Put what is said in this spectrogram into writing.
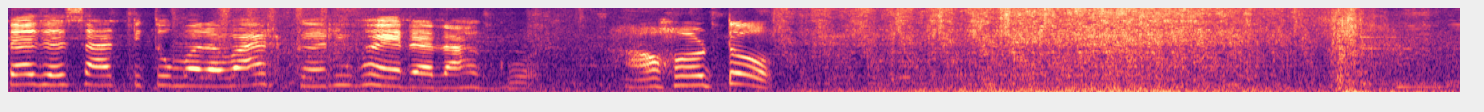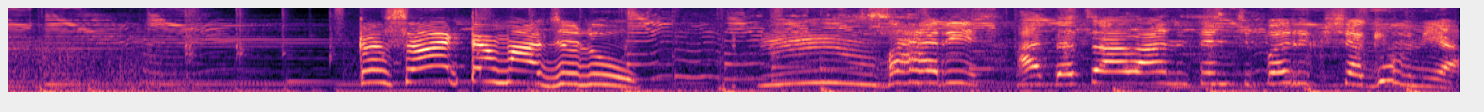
त्याच्यासाठी तुम्हाला वाटकरी व्हायला लागण हा होतो. भारी. आता जावा आणि त्यांची परीक्षा घेऊन या.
